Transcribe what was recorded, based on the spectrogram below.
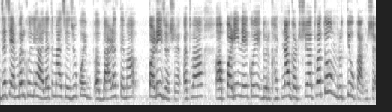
જે ચેમ્બર ખુલ્લી હાલતમાં છે, જો કોઈ બાળક તેમાં પડી જશે અથવા પડીને કોઈ દુર્ઘટના ઘટશે અથવા તો મૃત્યુ પામશે.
